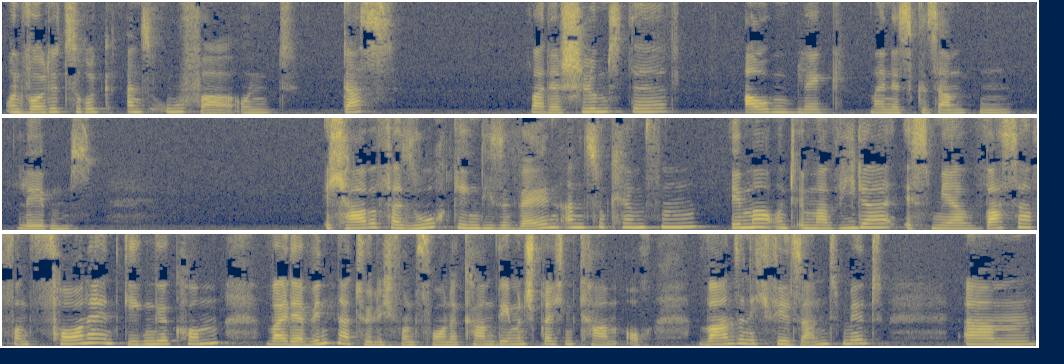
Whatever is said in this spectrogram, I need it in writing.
Und wollte zurück ans Ufer und das war der schlimmste Augenblick meines gesamten Lebens. Ich habe versucht, gegen diese Wellen anzukämpfen. Immer und immer wieder ist mir Wasser von vorne entgegengekommen, weil der Wind natürlich von vorne kam. Dementsprechend kam auch wahnsinnig viel Sand mit. Ähm,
